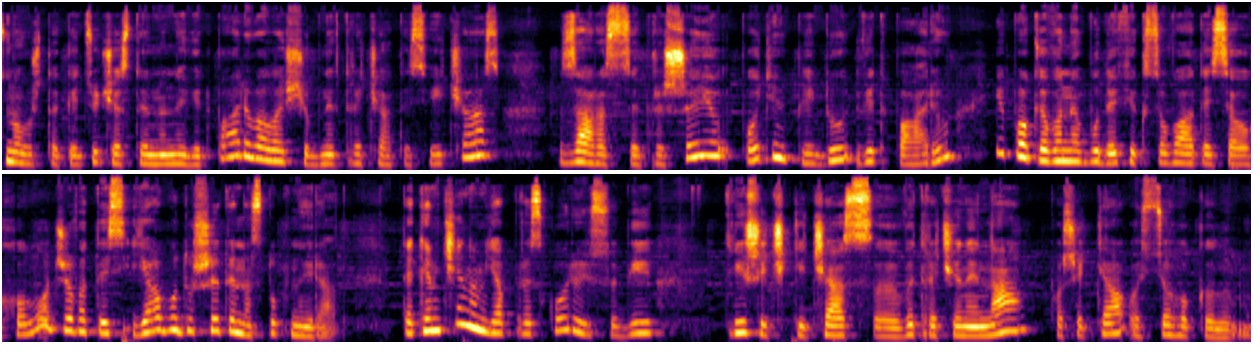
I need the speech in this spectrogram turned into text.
Знову ж таки, цю частину не відпарювала, щоб не втрачати свій час. Зараз це пришию, потім піду відпарю. І поки воно буде фіксуватися, охолоджуватись, я буду шити наступний ряд. Таким чином, я прискорюю собі трішечки час е, витрачений на пошиття ось цього килиму.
